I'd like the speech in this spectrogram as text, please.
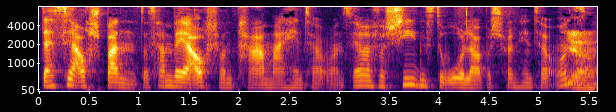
Das ist ja auch spannend. Das haben wir ja auch schon ein paar Mal hinter uns. Wir haben ja verschiedenste Urlaube schon hinter uns. Ja.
